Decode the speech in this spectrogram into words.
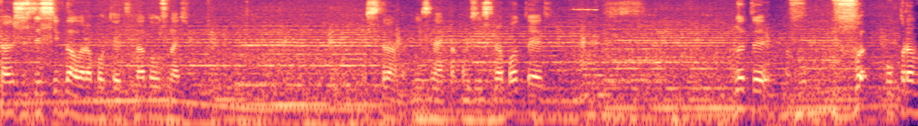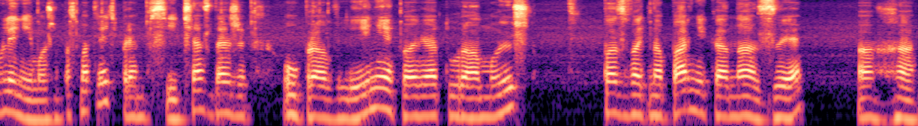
Как же здесь сигнал работает? Надо узнать. Странно, не знаю, как он здесь работает. Ну, это в, в управлении можно посмотреть. Прямо сейчас даже управление, клавиатура, мышь. Позвать напарника на Z. Ага.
